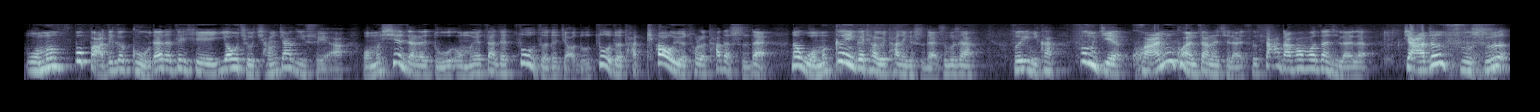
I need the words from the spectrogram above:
我们不把这个古代的这些要求强加给谁啊？我们现在来读，我们要站在作者的角度，作者他跳跃出了他的时代，那我们更应该跳跃他那个时代，是不是？所以你看，凤姐款款站了起来，是大大方方站起来了。贾珍此时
